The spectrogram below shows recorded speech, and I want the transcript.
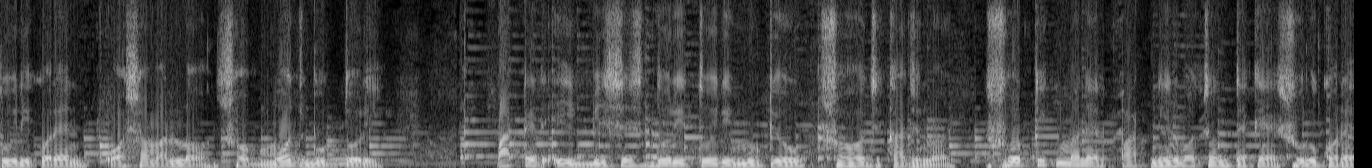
তৈরি করেন অসামান্য সব মজবুত দড়ি। পাটের এই বিশেষ দড়ি তৈরি মোটেও সহজ কাজ নয়। সঠিক মানের পাট নির্বাচন থেকে শুরু করে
